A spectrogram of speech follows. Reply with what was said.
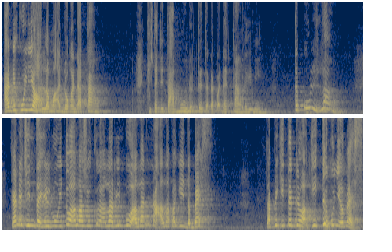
Ada kuliah lama ada orang datang. Kita ada tamu doktor tak dapat datang hari ni. Terpulang. Kerana cinta ilmu itu Allah suka, Allah rindu, Allah nak, Allah bagi the best. Tapi kita tak, kita punya best.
